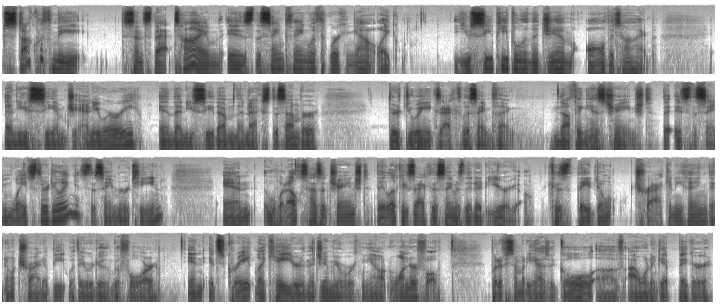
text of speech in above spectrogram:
stuck with me since that time is the same thing with working out. Like you see people in the gym all the time and you see them January and then you see them the next December, they're doing exactly the same thing. Nothing has changed. It's the same weights they're doing, it's the same routine. And what else hasn't changed? They look exactly the same as they did a year ago because they don't track anything. They don't try to beat what they were doing before. And it's great, like, hey, you're in the gym, you're working out, wonderful. But if somebody has a goal of, I want to get bigger,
